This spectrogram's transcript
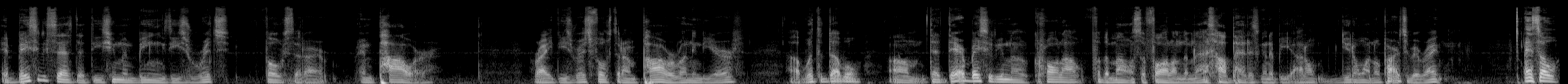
it basically says that these human beings, these rich folks that are in power, right? These rich folks that are in power, running the earth uh, with the devil, um, that they're basically gonna crawl out for the mountains to fall on them. That's how bad it's gonna be. I don't. You don't want no parts of it, right? And so,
